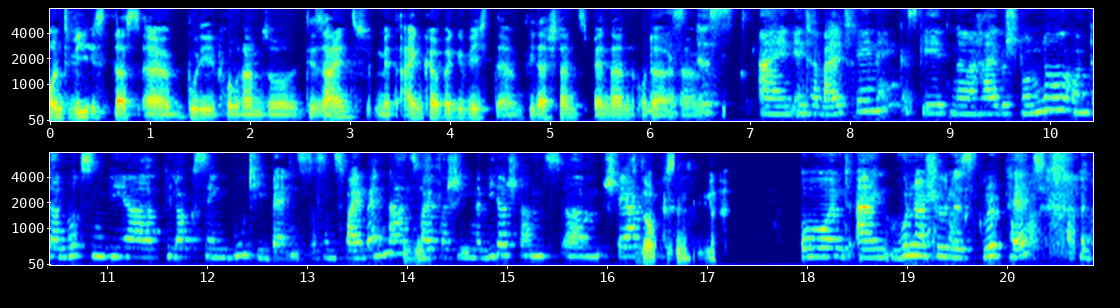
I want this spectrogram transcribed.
Und wie ist das äh, Booty-Programm so designt? Mit Eigenkörpergewicht, äh, Widerstandsbändern oder? Es ähm, ist ein Intervalltraining. Es geht eine halbe Stunde und dann nutzen wir Piloxing Booty Bands. Das sind zwei Bänder, mhm. zwei verschiedene Widerstandsstärken. Ähm, und ein wunderschönes Grip-Pad.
